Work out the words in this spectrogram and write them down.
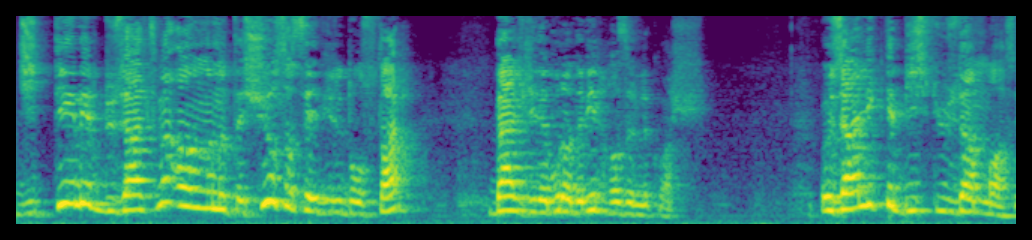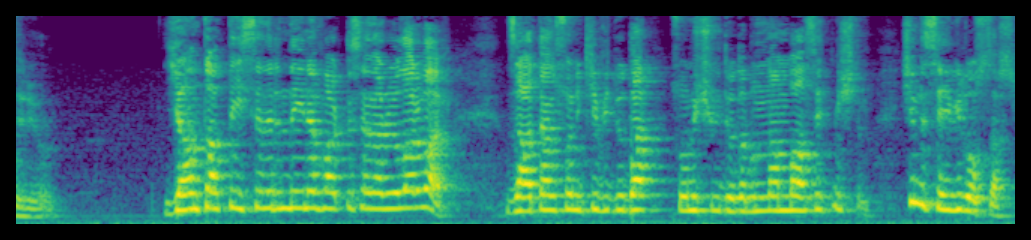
ciddi bir düzeltme anlamı taşıyorsa sevgili dostlar belki de burada bir hazırlık var. Özellikle BIST 100'den bahsediyorum. Yan tahta hisselerinde yine farklı senaryolar var. Zaten son iki videoda, son üç videoda bundan bahsetmiştim. Şimdi sevgili dostlar,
